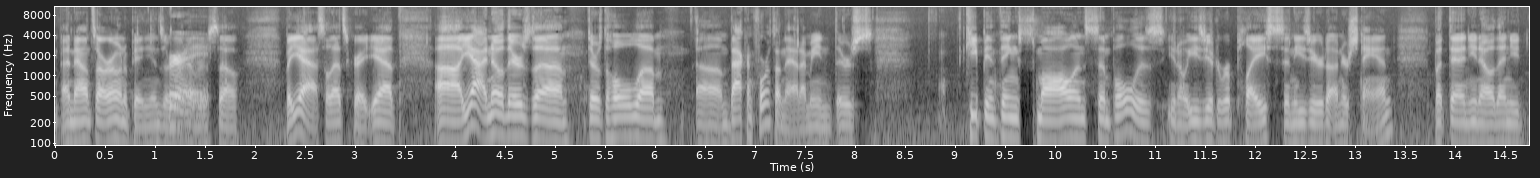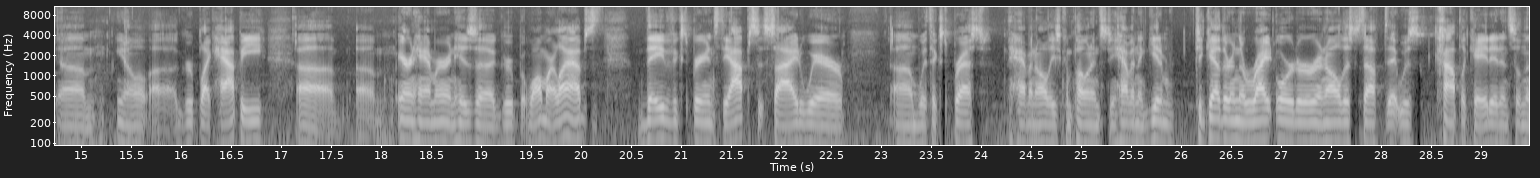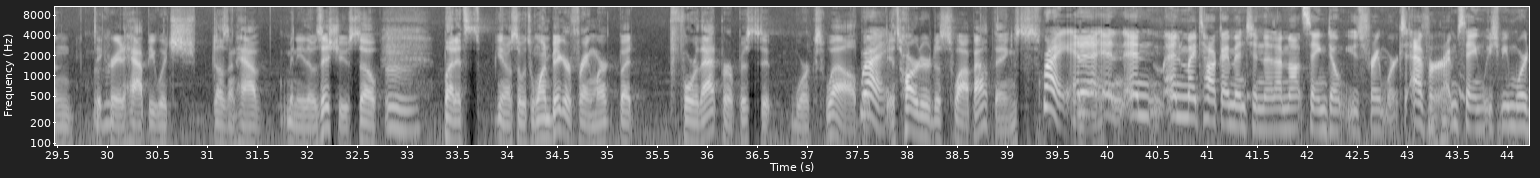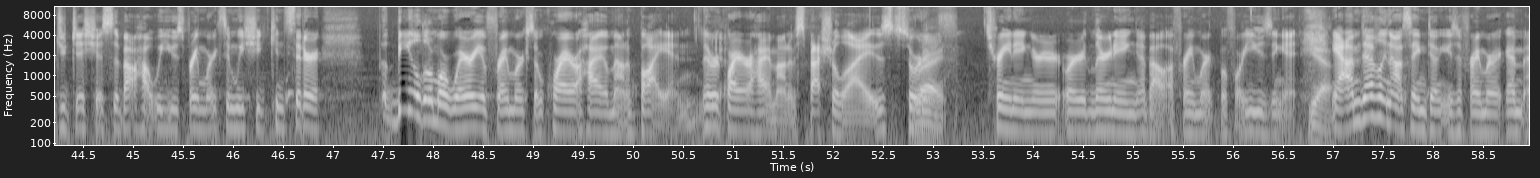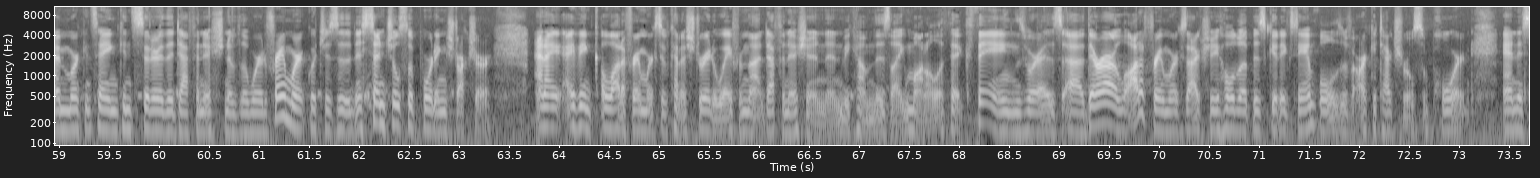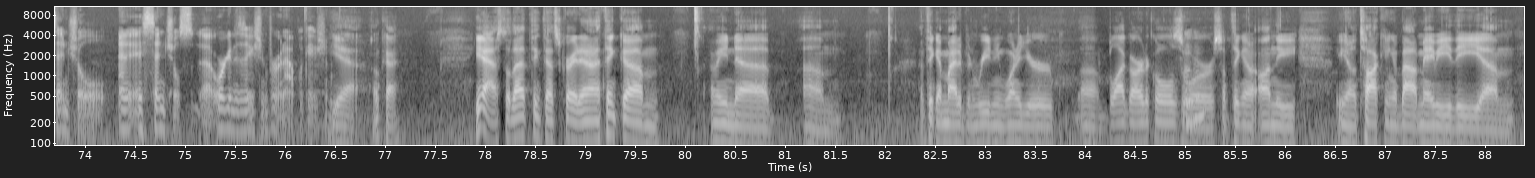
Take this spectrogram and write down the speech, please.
announce our own opinions or right. whatever. So, but yeah, so that's great. Yeah, uh, yeah. I know there's uh, there's the whole um, um, back and forth on that. I mean, there's keeping things small and simple is you know easier to replace and easier to understand. But then you know then you um, you know a group like hapi, uh, um, Eran Hammer and his uh, group at Walmart Labs, they've experienced the opposite side where. Um, with Express having all these components, you having to get them together in the right order and all this stuff that was complicated, and so then they Mm-hmm. created hapi, which doesn't have many of those issues. So, Mm. but it's you know so it's one bigger framework, but for that purpose, it works well. But Right. It's harder to swap out things. Right, and, and and and my talk, I mentioned that I'm not saying don't use frameworks ever. Mm-hmm. I'm saying we should be more judicious about how we use frameworks, and we should consider being a little more wary of frameworks that require a high amount of buy-in. They require a high amount of specialized sort Right. of training or, or learning about a framework before using it. Yeah. Yeah, I'm definitely not saying don't use a framework. I'm, I'm more saying consider the definition of the word framework, which is an essential supporting structure. And I, I think a lot of frameworks have kind of strayed away from that definition and become these like monolithic things, whereas uh, there are a lot of frameworks that actually hold up as good examples of architectural support and essential and essential uh, organization for an application. Yeah. Okay. Yeah. So that, I think that's great, and I think, um, I mean, uh, um, I think I might have been reading one of your uh, blog articles or something on the, you know, talking about maybe the um,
